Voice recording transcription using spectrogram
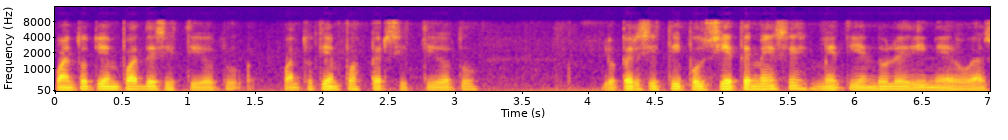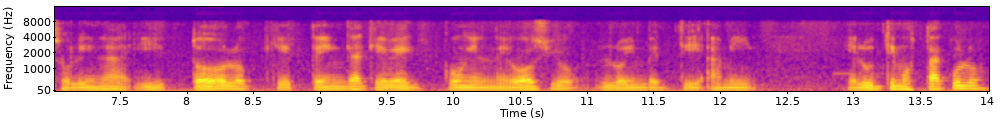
¿Cuánto tiempo has desistido tú? ¿Cuánto tiempo has persistido tú? Yo persistí por siete meses metiéndole dinero, gasolina y todo lo que tenga que ver con el negocio lo invertí. A mí el último obstáculo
